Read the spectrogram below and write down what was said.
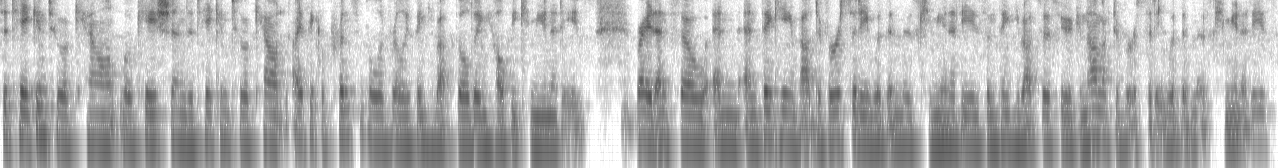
to take into account location to take into account i think a principle of really thinking about building healthy communities right and so and and thinking about diversity within those communities and thinking about socioeconomic diversity within those communities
